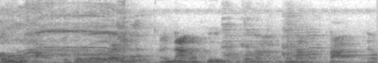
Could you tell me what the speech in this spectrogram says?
อมเขาแล้วก็เลยให้นั่งขึ้นก็นั่งมานั่งตัดเจ้า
